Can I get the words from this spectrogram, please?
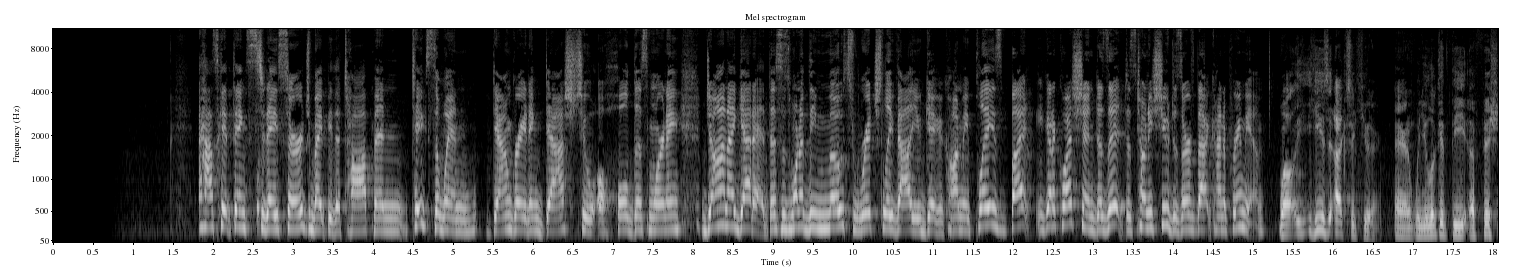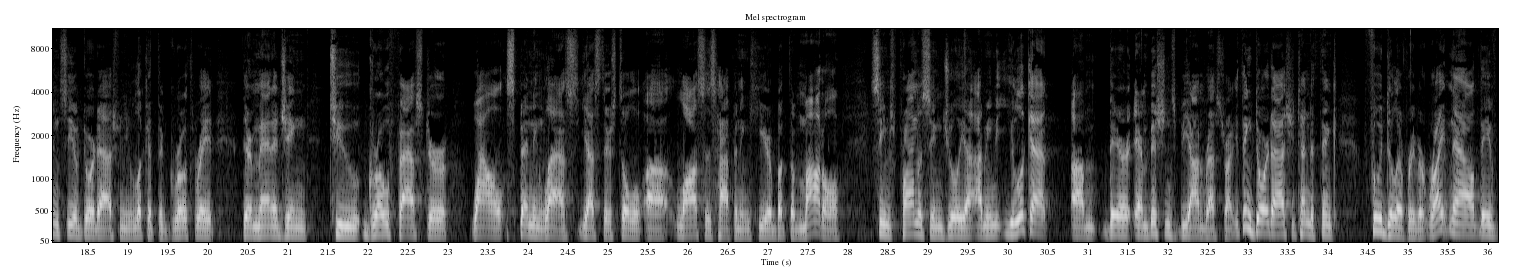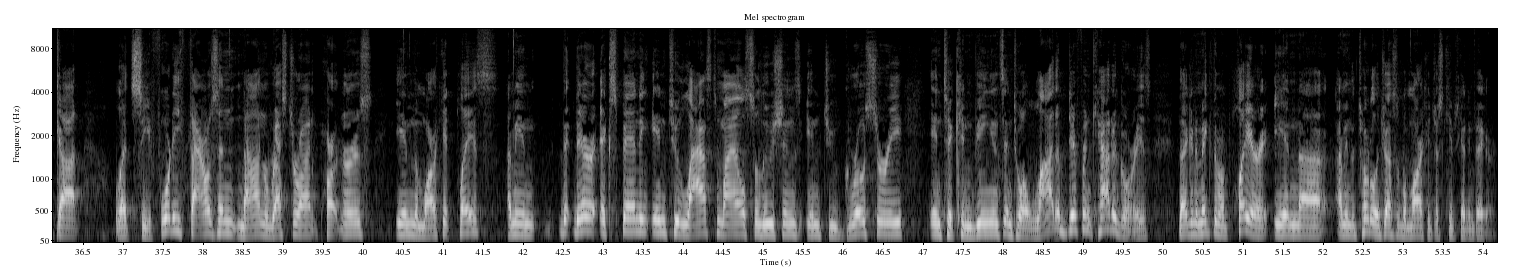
Haskett thinks today's surge might be the top and takes the win, downgrading Dash to a hold this morning. John, I get it. This is one of the most richly valued gig economy plays, but you got a question. Does it, does Tony Xu deserve that kind of premium? Well, he's executing. And when you look at the efficiency of DoorDash, when you look at the growth rate, they're managing to grow faster while spending less. Yes, there's still uh, losses happening here, but the model seems promising, Julia. I mean, you look at um, their ambitions beyond restaurant. You think DoorDash, you tend to think food delivery, but right now they've got, let's see, 40,000 non restaurant partners in the marketplace. I mean, they're expanding into last mile solutions, into grocery, into convenience, into a lot of different categories that are going to make them a player in, uh, I mean, the total addressable market just keeps getting bigger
